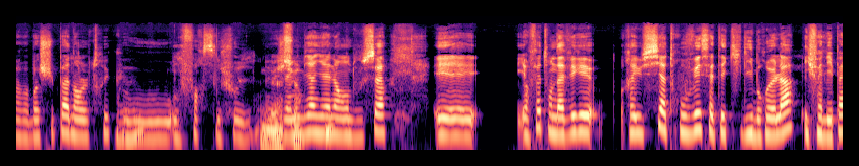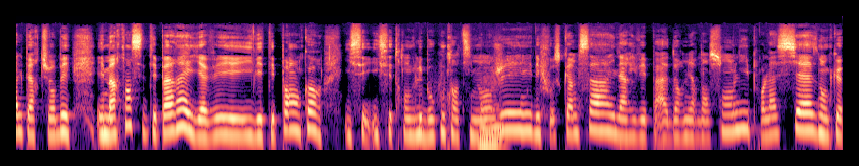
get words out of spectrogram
Enfin, moi, je suis pas dans le truc Mhm. où on force les choses. J'aime bien y aller en douceur. Et, et en fait, on avait réussi à trouver cet équilibre-là. Il fallait pas le perturber. Et Martin, c'était pareil. Il avait, il était pas encore. Il s'étranglait beaucoup quand il Mhm. mangeait, des choses comme ça. Il n'arrivait pas à dormir dans son lit pour la sieste. Donc, euh,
